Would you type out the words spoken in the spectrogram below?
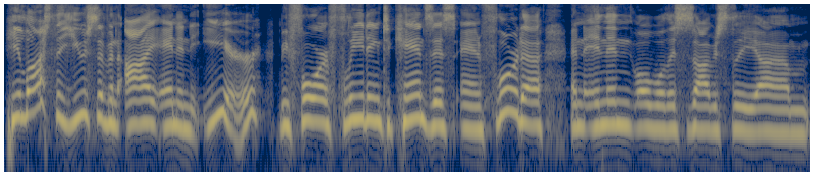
He lost the use of an eye and an ear before fleeing to Kansas and Florida, and and then oh well, this is obviously um,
